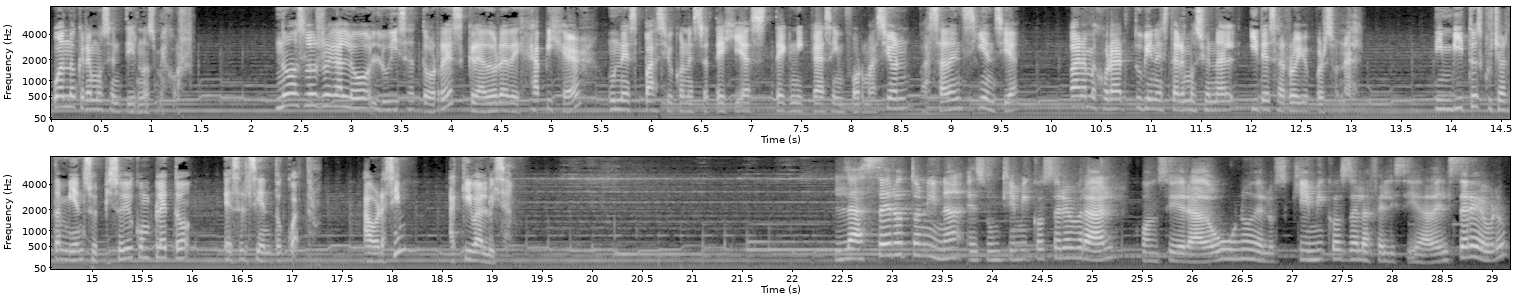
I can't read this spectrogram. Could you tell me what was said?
cuando queremos sentirnos mejor. Nos los regaló Luisa Torres, creadora de Happy Hair, un espacio con estrategias, técnicas e información basada en ciencia para mejorar tu bienestar emocional y desarrollo personal. Te invito a escuchar también su episodio completo, es el 104. Ahora sí, aquí va Luisa. La serotonina es un químico cerebral considerado uno de los químicos de la felicidad del cerebro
